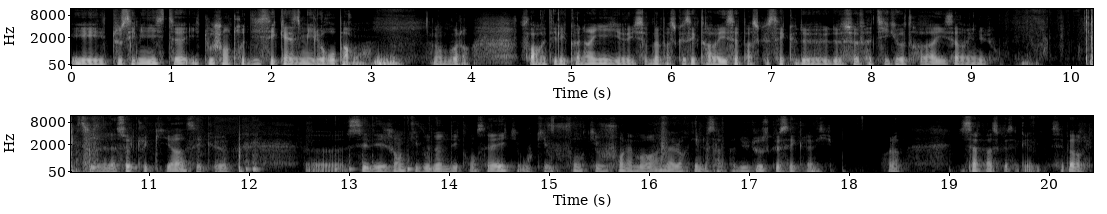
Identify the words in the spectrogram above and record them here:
Et tous ces ministres, euh, ils touchent entre 10 et 15 000 euros par mois. Donc voilà, faut arrêter les conneries. euh, Ils savent même pas ce que c'est que travailler, ils savent pas ce que c'est que de, se fatiguer au travail, ils savent rien du tout. La seule truc qu'il y a, c'est que euh, c'est des gens qui vous donnent des conseils ou qui vous font, qui vous font la morale alors qu'ils ne savent pas du tout ce que c'est que la vie. Voilà, ils savent pas ce que c'est que la vie. C'est pas vrai.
